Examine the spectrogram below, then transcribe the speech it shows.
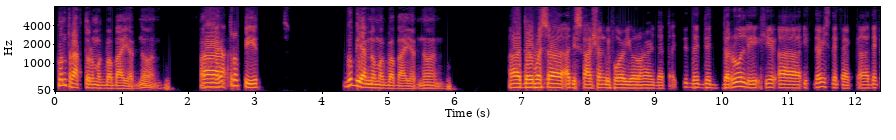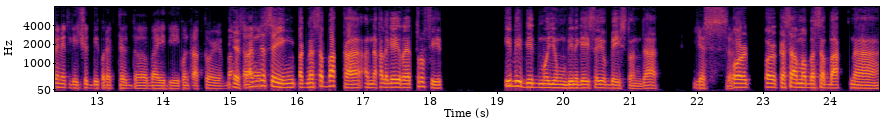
contractor magbabayad? Ah. Pag retrofit, gobyerno magbabayad nun. Uh, there was a, a discussion before, Your Honor, that the, the, the rule here, uh, if there is defect, uh, definitely it should be corrected uh, by the contractor. But, Yes, I'm uh, just saying, pag nasa back ka, ang nakalagay retrofit, ibibid mo yung binigay sa'yo based on that. Yes, sir. Or or kasama ba sa back na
